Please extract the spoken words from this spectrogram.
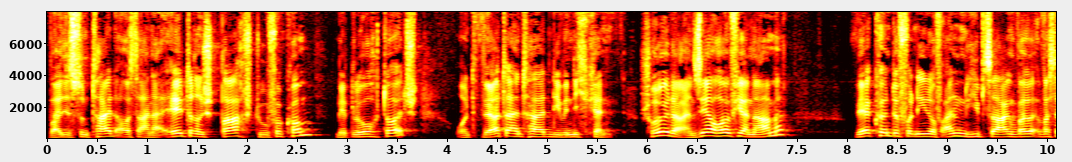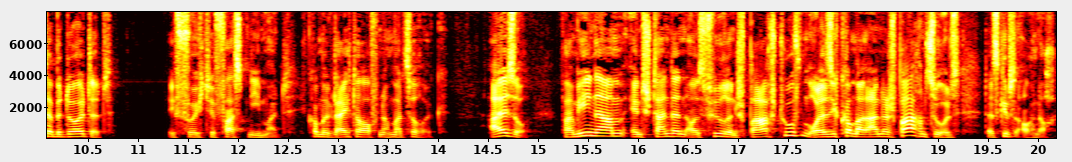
Weil sie zum Teil aus einer älteren Sprachstufe kommen, Mittelhochdeutsch, und Wörter enthalten, die wir nicht kennen. Schröder, ein sehr häufiger Name. Wer könnte von Ihnen auf Anhieb sagen, was er bedeutet? Ich fürchte fast niemand. Ich komme gleich darauf nochmal zurück. Also, Familiennamen entstanden aus früheren Sprachstufen oder sie kommen aus anderen Sprachen zu uns. Das gibt es auch noch.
